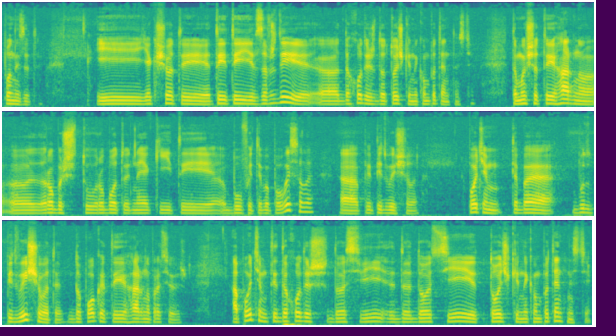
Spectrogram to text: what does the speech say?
понизити. І якщо ти ти, ти завжди е, доходиш до точки некомпетентності, тому що ти гарно е, робиш ту роботу, на якій ти був і тебе повисили, е, підвищили, потім тебе будуть підвищувати, допоки ти гарно працюєш. А потім ти доходиш до свій, до, до цієї точки некомпетентності,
